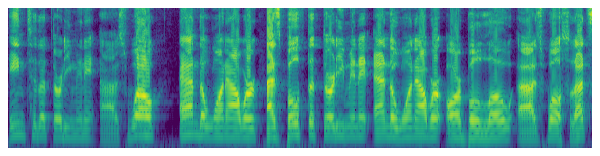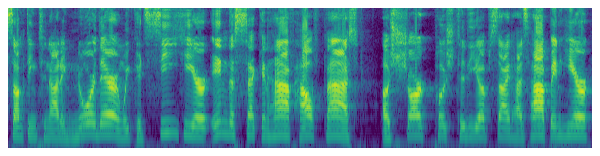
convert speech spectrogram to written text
into the 30 minute as well and the one hour as both the 30 minute and the one hour are below as well. So that's something to not ignore there. And we could see here in the second half how fast a sharp push to the upside has happened here.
